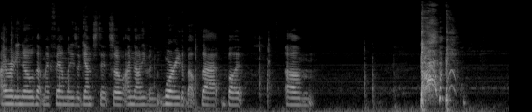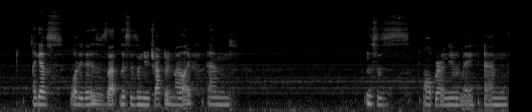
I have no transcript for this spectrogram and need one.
I already know that my family's against it, so I'm not even worried about that, but um, I guess what it is is that this is a new chapter in my life, and this is all brand new to me, and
